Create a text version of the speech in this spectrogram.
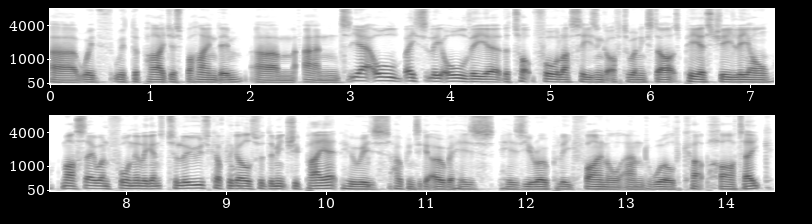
uh, with with Depay just behind him, um, and yeah, all basically all the uh, the top four last season got off to winning starts. PSG, Lyon, Marseille won four 0 against Toulouse. Couple of goals for Dimitri Payet, who is hoping to get over his his Europa League final and World Cup heartache.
